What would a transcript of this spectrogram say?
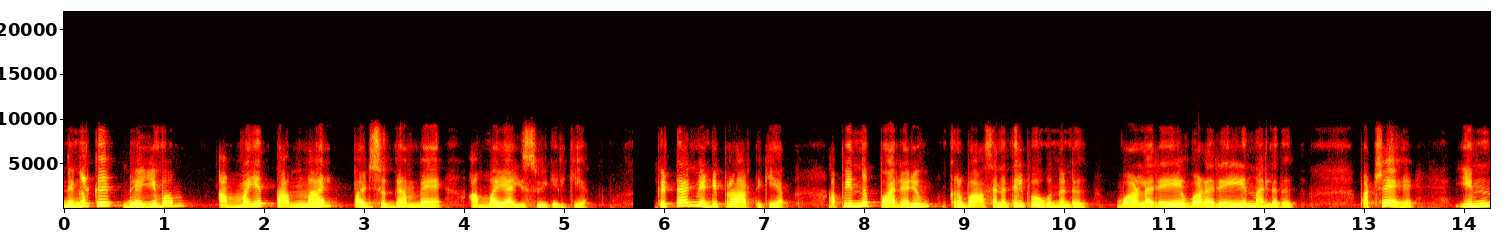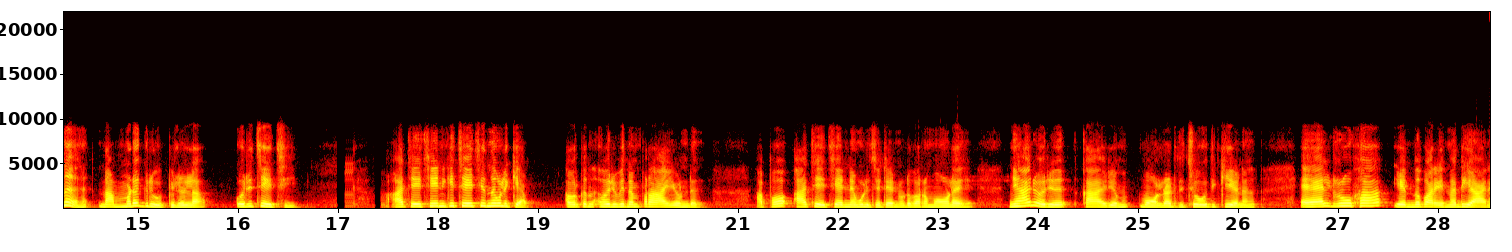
നിങ്ങൾക്ക് ദൈവം അമ്മയെ തന്നാൽ പരിശുദ്ധ അമ്മയെ അമ്മയായി സ്വീകരിക്കുക. കിട്ടാൻ വേണ്ടി പ്രാർത്ഥിക്കുക. അപ്പൊ ഇന്ന് പലരും കൃപാസനത്തിൽ പോകുന്നുണ്ട്. വളരെ വളരെ നല്ലത്. പക്ഷേ ഇന്ന് നമ്മുടെ ഗ്രൂപ്പിലുള്ള ഒരു ചേച്ചി ആ ചേച്ചി എനിക്ക് ചേച്ചി എന്ന് വിളിക്കാം. അവർക്ക് ഒരുവിധം പ്രായമുണ്ട്. അപ്പോൾ ആ ചേച്ചി എന്നെ വിളിച്ചിട്ട് എന്നോട് പറഞ്ഞു മോളെ ഞാനൊരു കാര്യം മോളുടെ അടുത്ത് ചോദിക്കുകയാണ്. ഏൽ റൂഹ എന്ന് പറയുന്ന ധ്യാന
